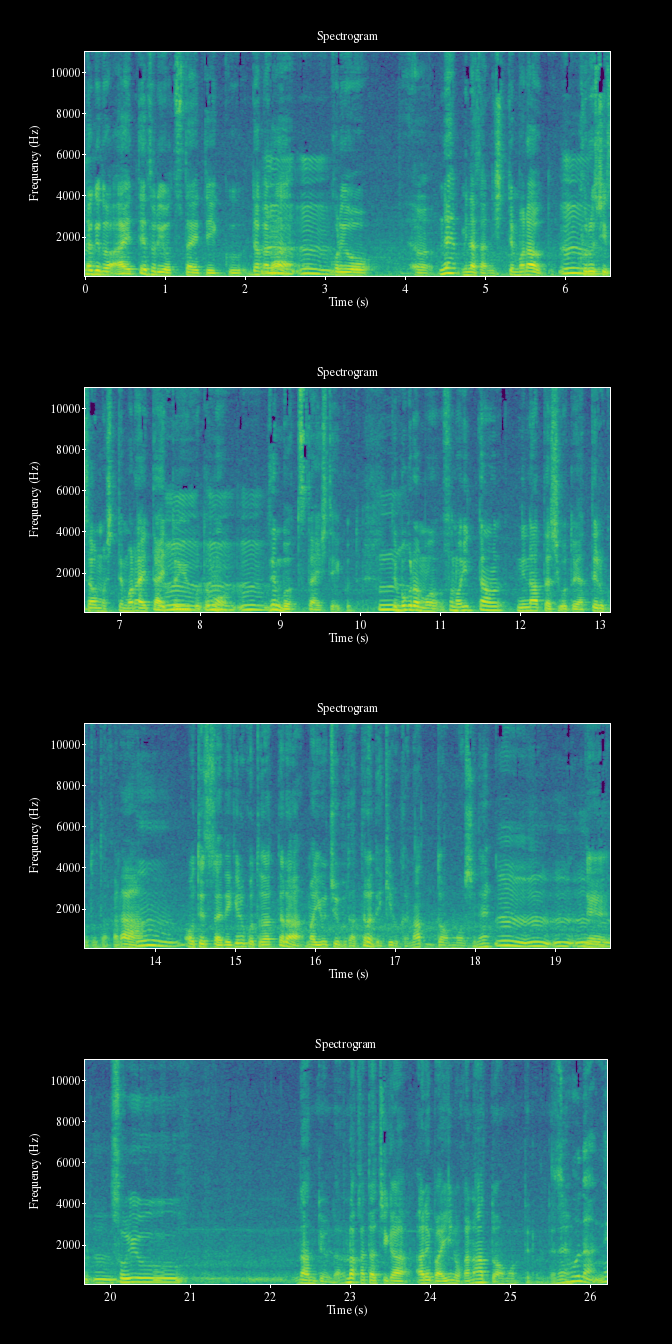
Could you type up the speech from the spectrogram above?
だけどどあえてそれを伝えていく。だからこれを、うんね、皆さんに知ってもらうと、うん。苦しさをも知ってもらいたいということも全部お伝えしていくと、で僕らもその一旦になった仕事をやってることだから、うん。お手伝いできることだったら、まあ、YouTube だったらできるかなとは思うしね、うんうんうんうんでうん。そういうなんていうんだろうな形があればいいのかなとは思ってるんでね。そうだね、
